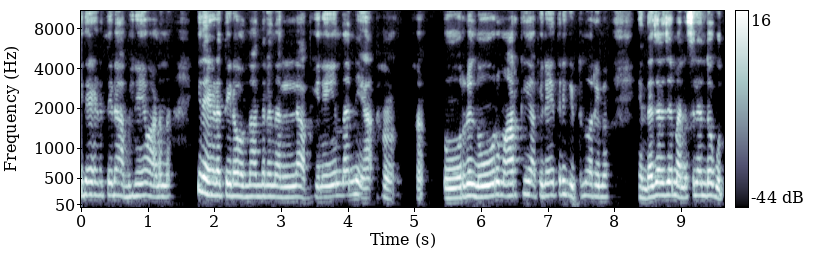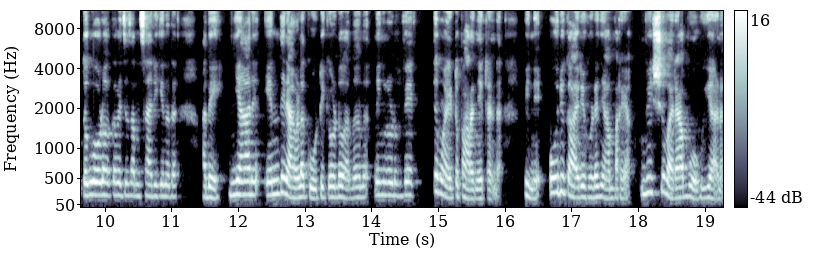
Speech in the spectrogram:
ഇത് ഏടത്തിയുടെ അഭിനയമാണെന്ന്. ഇത് ഒന്നാം തന്നെ നല്ല അഭിനയം തന്നെയാ. നൂറിൽ നൂറ് മാർക്ക് ഈ അഭിനയത്തിന് കിട്ടുമെന്ന് പറയുമ്പോൾ എന്താ ചെറിയ മനസ്സിലെന്തോ കുത്തും കോളും ഒക്കെ വെച്ച് സംസാരിക്കുന്നത്? അതെ ഞാൻ എന്തിനാ അവളെ കൂട്ടിക്കൊണ്ട് വന്നതെന്ന് നിങ്ങളോട് വ്യക്തമായിട്ട് പറഞ്ഞിട്ടുണ്ട്. പിന്നെ ഒരു കാര്യം കൂടെ ഞാൻ പറയാം. വിഷു വരാൻ പോവുകയാണ്.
